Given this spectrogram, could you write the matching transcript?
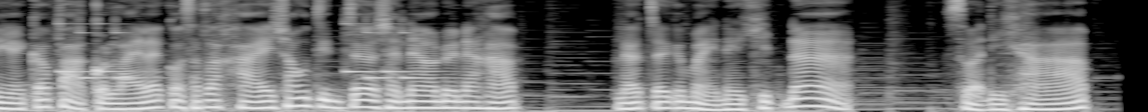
ยังไงก็ฝากกดไลค์และกด Subscribe ช่อง Ginger Channel ด้วยนะครับ แล้วเจอกันใหม่ในคลิปหน้า สวัสดีครับ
